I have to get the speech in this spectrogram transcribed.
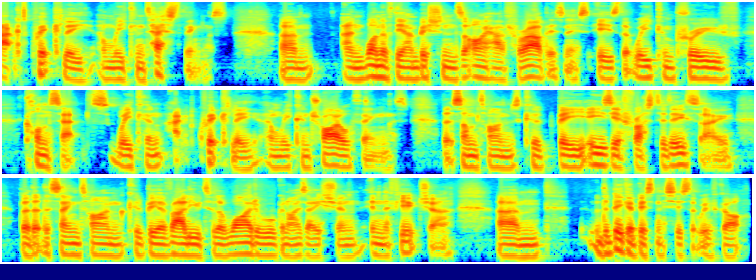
act quickly and we can test things. Um, and one of the ambitions that I have for our business is that we can prove concepts, we can act quickly, and we can trial things that sometimes could be easier for us to do so, but at the same time could be a value to the wider organisation in the future. Um, the bigger businesses that we've got.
